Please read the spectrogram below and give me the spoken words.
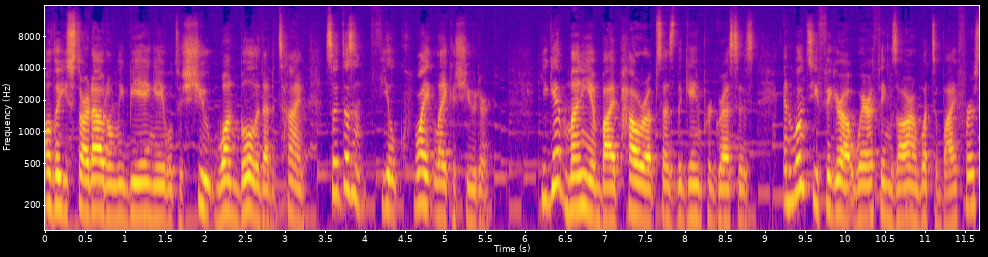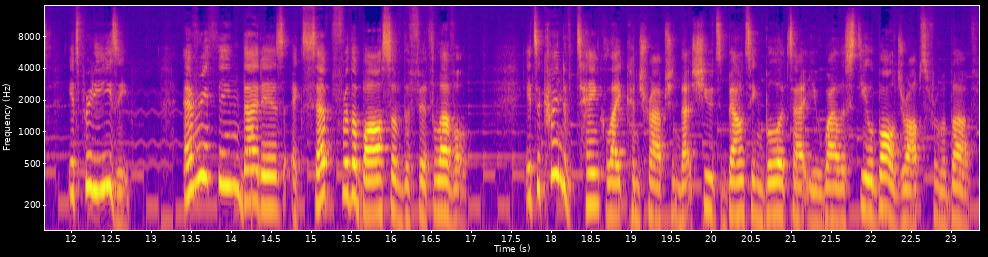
although you start out only being able to shoot one bullet at a time, so it doesn't feel quite like a shooter. You get money and buy power ups as the game progresses, and once you figure out where things are and what to buy first, it's pretty easy. Everything that is, except for the boss of the fifth level. It's a kind of tank-like contraption that shoots bouncing bullets at you while a steel ball drops from above.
